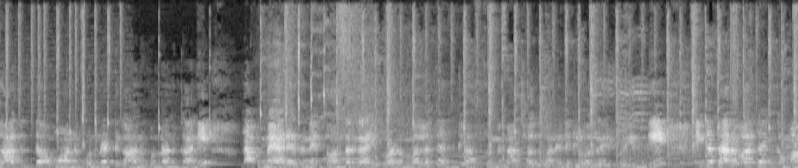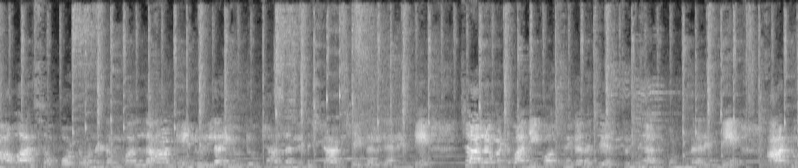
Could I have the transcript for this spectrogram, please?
సాధిద్దాము అనుకున్నట్టుగా అనుకున్నాను కానీ నాకు మ్యారేజ్ అనేది తొందరగా అయిపోవడం వల్ల టెన్త్ క్లాస్తోనే నా చదువు అనేది క్లోజ్ అయిపోయింది. ఇంకా తర్వాత ఇంకా మా వారి సపోర్ట్ ఉండడం వల్ల నేను ఇలా యూట్యూబ్ ఛానల్ అనేది స్టార్ట్ చేయగలిగానండి. చాలా మంది మనీ కోసమే కదా చేస్తుంది అనుకుంటున్నారండి. ఆ టూ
